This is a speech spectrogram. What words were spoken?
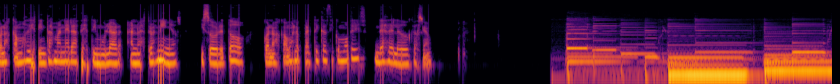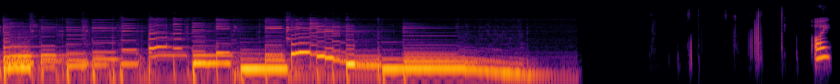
Conozcamos distintas maneras de estimular a nuestros niños y sobre todo conozcamos la práctica psicomotriz desde la educación. Hoy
